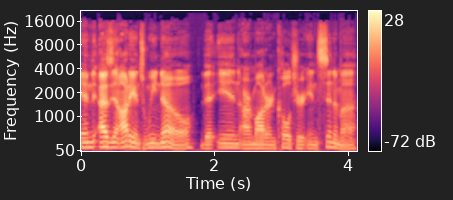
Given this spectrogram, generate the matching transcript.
And as an audience, we know that in our modern culture, in cinema,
